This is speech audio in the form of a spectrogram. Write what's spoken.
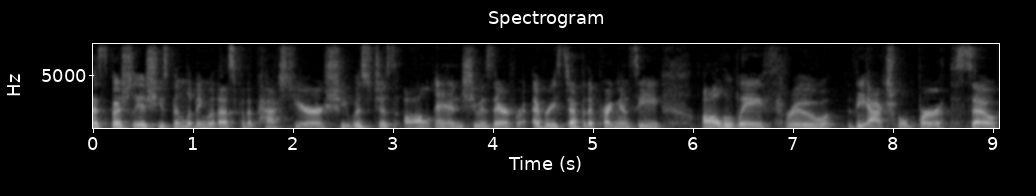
especially as she's been living with us for the past year, she was just all in. She was there for every step of the pregnancy, all the way through the actual birth. So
